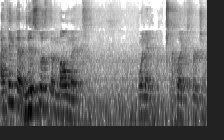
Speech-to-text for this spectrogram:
I think that this was the moment when it clicked for John.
